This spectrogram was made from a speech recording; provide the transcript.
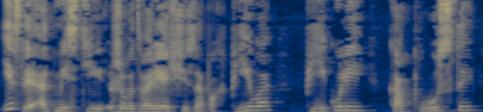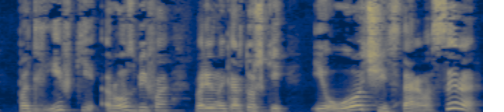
если отмести животворящий запах пива, пикулей, капусты, подливки, розбифа, вареной картошки и очень старого сыра,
